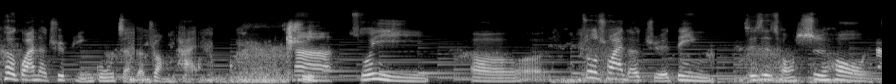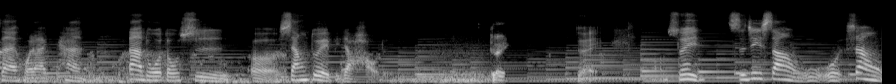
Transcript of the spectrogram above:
客观的去评估整个状态，那所以呃做出来的决定，其实从事后再回来看，大多都是呃相对比较好的。对，对，所以实际上我我像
